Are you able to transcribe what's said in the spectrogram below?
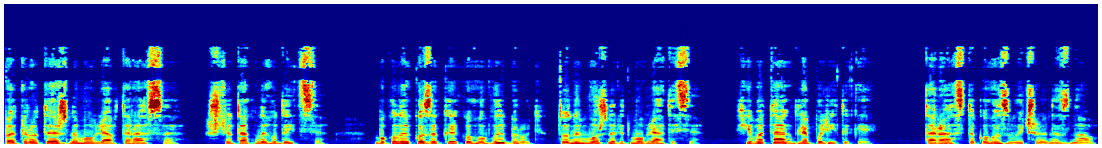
Петро теж намовляв Тараса, що так не годиться, бо коли козаки кого виберуть, то не можна відмовлятися. Хіба так для політики? Тарас такого звичаю не знав.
